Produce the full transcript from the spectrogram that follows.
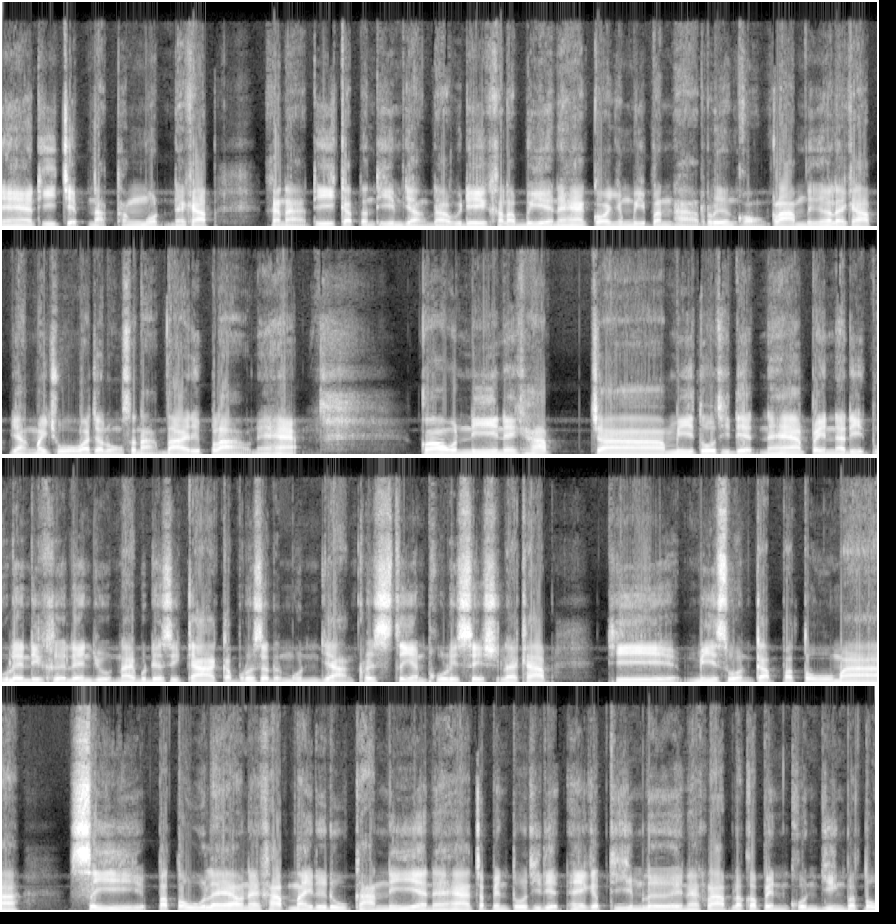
นะฮะที่เจ็บหนักทั้งหมดนะครับขณะที่กัปตันทีมอย่างดาวิเดคาราเบียนะฮะก็ยังมีปัญหาเรื่องของกล้ามเนื้ออะไรครับ ยังไม่ชัวร์ว่าจะลงสนามได้หรือเปล่านะฮะก็วันนี้นะครับ จะมีตัวทีเด็ดนะฮะ เป็นอดีตผู้เล่นที่เคยเล่นอยู่ในบุนเดสซิก้ากับบรุสเซดอร์ทมุนอย่างคริสเตียนพูลิซิชแหละครับ ที่มีส่วนกับประตูมา 4 ประตูแล้วนะครับ ในฤดูกาลนี้นะฮะ จะเป็นตัวทีเด็ดให้กับทีมเลยนะครับ แล้วก็เป็นคนยิงประตู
